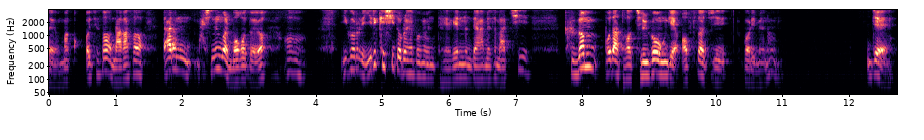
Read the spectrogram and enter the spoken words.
있어요. 막 어디서 나가서 다른 맛있는 걸 먹어도요. 어, 이거를 이렇게 시도를 해보면 되겠는데 하면서 마치 그것보다 더 즐거운 게 없어지 버리면은 이제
